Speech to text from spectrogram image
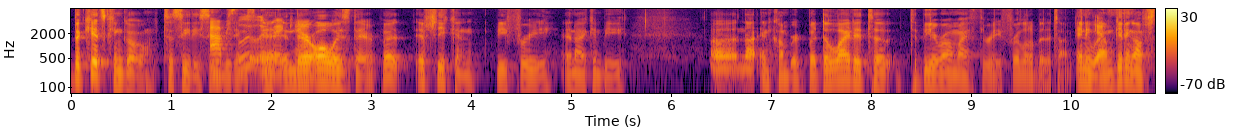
the kids can go to CDC meetings and, they and they're always there. But if she can be free and I can be uh, not encumbered, but delighted to, to be around my three for a little bit of time. Anyway, I'm getting off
